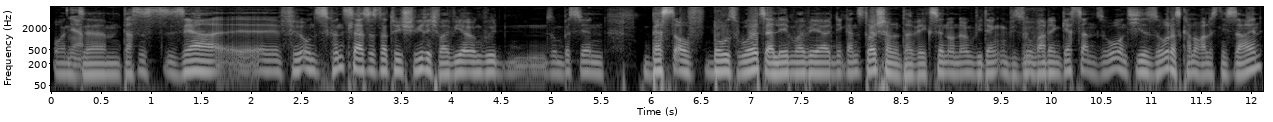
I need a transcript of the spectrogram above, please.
Und Ja. ähm, das ist sehr, äh, für uns Künstler ist es natürlich schwierig, weil wir irgendwie so ein bisschen Best of both worlds erleben, weil wir ja in ganz Deutschland unterwegs sind und irgendwie denken, wieso Mhm. war denn gestern so und hier so, das kann doch alles nicht sein.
